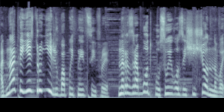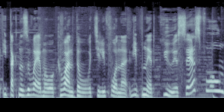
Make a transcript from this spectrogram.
Однако есть другие любопытные цифры. На разработку своего защищенного и так называемого квантового телефона VIPNet QSS Phone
